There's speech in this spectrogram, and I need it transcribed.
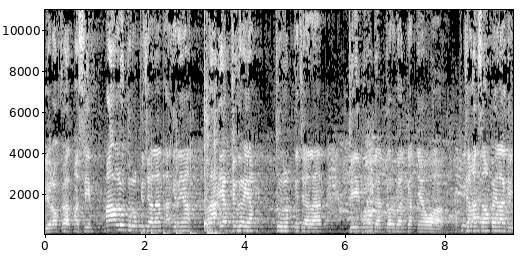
birokrat masih malu turun ke jalan akhirnya rakyat juga yang turun ke jalan demo dan korbankan nyawa. Jangan sampai lagi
